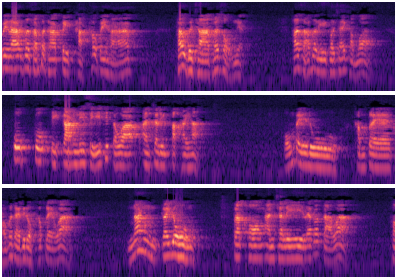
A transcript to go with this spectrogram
เวลาอุปสัมปทาเปกถักเข้าไปหา พระอุปชาพระสงฆ์เนี่ย ภาษาบาลีเขาใช้คำว่า อุกกุติกังนิสีทิตวา อัญชลิงปักไหหะผมไปดูคำแปลของพระไตรปิฎกเขาแปลว่า นั่งกระโยงประคองอัญชลีแล้วก็กล่าวว่า ขอ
